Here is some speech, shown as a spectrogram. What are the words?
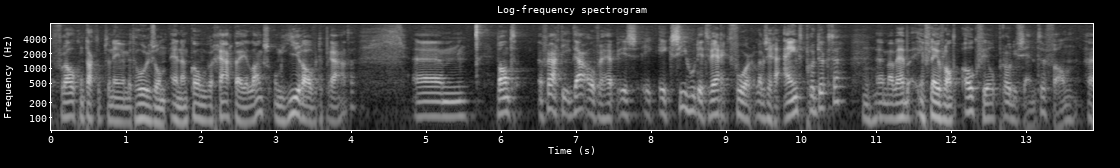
vooral contact op te nemen met Horizon. En dan komen we graag bij je langs om hierover te praten. Ehm, want een vraag die ik daarover heb is, ik, ik zie hoe dit werkt voor, laten we zeggen, eindproducten. Eh, maar we hebben in Flevoland ook veel producenten van, eh,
